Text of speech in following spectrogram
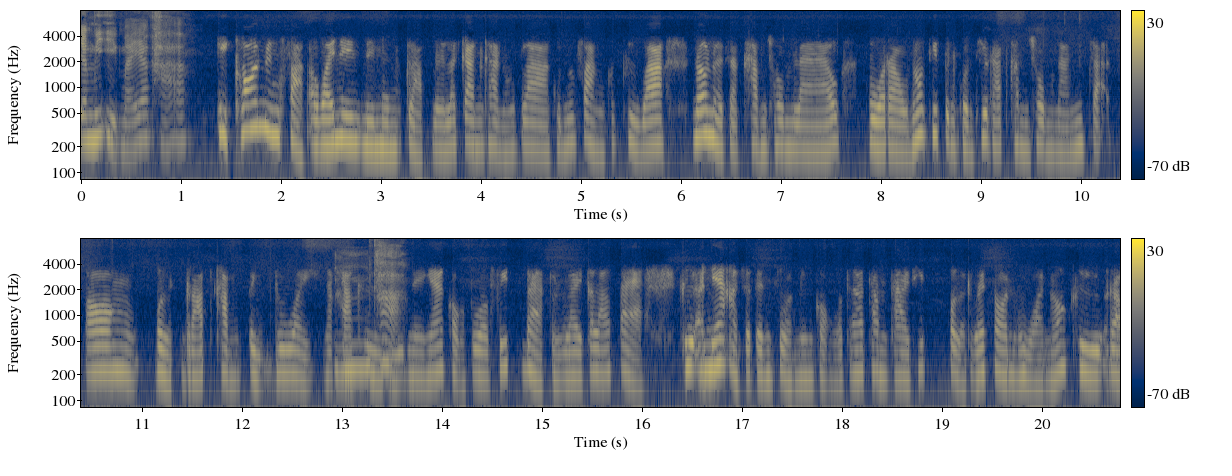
ยังมีอีกไหมอะคะ อีกข้อหนึ่งฝากเอาไว้ในในมุมกลับเลยละกันค่ะน้องปลาคุณผู้ฟังก็คือว่านอกเหนือจากคำชมแล้ว ตัวเรานอกที่เป็นคนที่รับคำชมนั้นจะต้องเปิดรับคำติด้วยนะคะอืมคือค่ะในแง่ของตัว feedback หรืออะไรก็แล้วแต่ คืออันเนี้ยอาจจะเป็นส่วนหนึ่งของวัฒนธรรมไทยที่เปิดไว้ตอนหัวเนาะคือเรา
